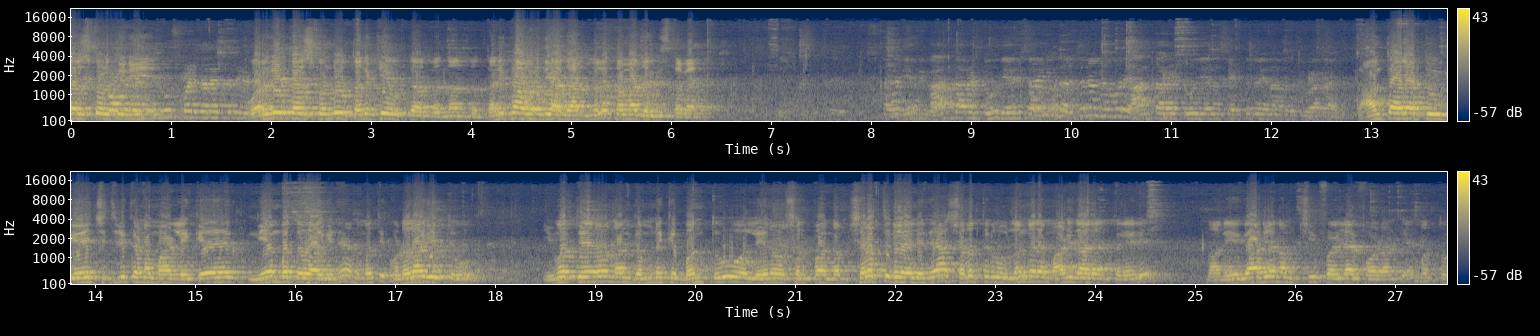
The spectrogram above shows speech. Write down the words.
ತರಿಸ್ಕೊಳ್ತೀನಿ. ಅಂತ ವರದಿ ತರಿಸ್ಕೊಂಡು ತನಿಖೆ ನಾನು ತನಿಖಾ ವರದಿ ಆಧಾರದ ಮೇಲೆ ಕ್ರಮ ಜರುಗಿಸ್ತವೆ. ಕಾಂತಾರ ಟೂಗೆ ಚಿತ್ರೀಕರಣ ಮಾಡಲಿಕ್ಕೆ ನಿಯಮಬದ್ಧವಾಗಿನೇ ಅನುಮತಿ ಕೊಡಲಾಗಿತ್ತು. ಇವತ್ತೇನೋ ನನ್ನ ಗಮನಕ್ಕೆ ಬಂತು, ಅಲ್ಲೇನೋ ಸ್ವಲ್ಪ ನಮ್ಮ ಷರತ್ತುಗಳೇನಿದೆ, ಆ ಷರತ್ತುಗಳು ಉಲ್ಲಂಘನೆ ಮಾಡಿದ್ದಾರೆ ಅಂತ ಹೇಳಿ ನಾನು ಈಗಾಗಲೇ ನಮ್ಮ ಚೀಫ್ ವೈಲ್ಡ್ ಲೈಫ್ ವಾರ್ಡನ್ಗೆ ಮತ್ತು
